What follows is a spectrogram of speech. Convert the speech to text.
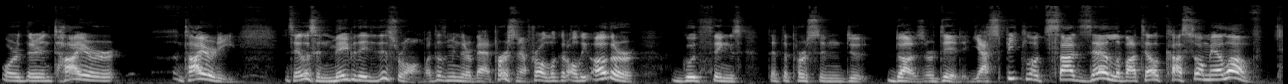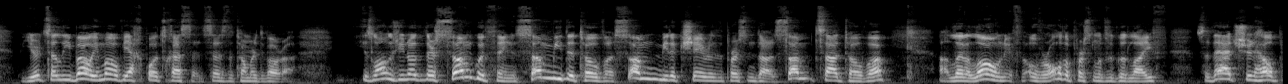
or their entire entirety, and say, listen, maybe they did this wrong, but it doesn't mean they're a bad person. After all, look at all the other good things that the person do, does or did. Yaspik lo levatel kaso chesed, says the Tomer Devora. As long as you know that there's some good things, some midah tova, some midah ksher that the person does, some tzad tova, uh, let alone if overall the person lives a good life, so that should help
